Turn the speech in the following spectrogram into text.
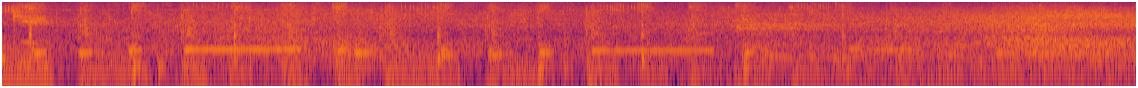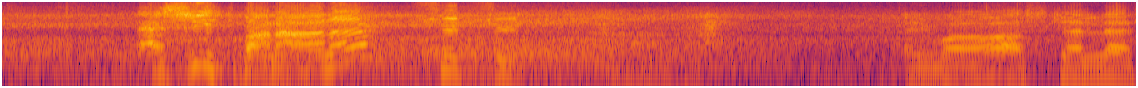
Danke. Es riecht Banane. Süt süt. Eyvah askerler.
